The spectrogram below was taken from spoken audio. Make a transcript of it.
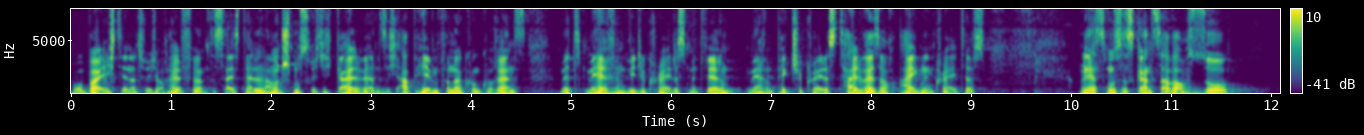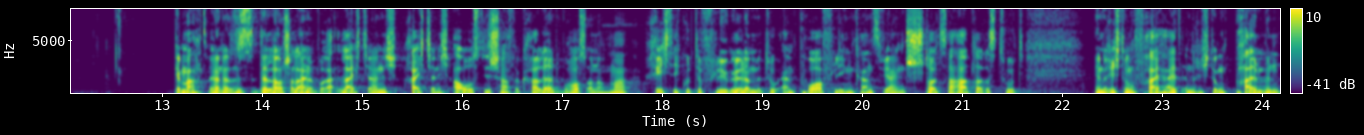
wobei ich dir natürlich auch helfe. Das heißt, der Launch muss richtig geil werden, sich abheben von der Konkurrenz mit mehreren Video-Creators, mit mehreren, mehreren Picture-Creators, teilweise auch eigenen Creatives. Und jetzt muss das Ganze aber auch so gemacht werden. Also der Launch alleine reicht ja, nicht, reicht ja nicht aus, diese scharfe Kralle. Du brauchst auch nochmal richtig gute Flügel, damit du emporfliegen kannst wie ein stolzer Adler das tut in Richtung Freiheit, in Richtung Palmen,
